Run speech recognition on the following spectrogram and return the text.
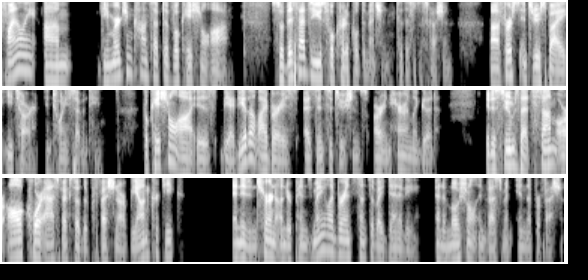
finally, um, the emerging concept of vocational awe. So this adds a useful critical dimension to this discussion. Uh, first introduced by Ettarh in 2017. Vocational awe is the idea that libraries as institutions are inherently good It assumes that some or all core aspects of the profession are beyond critique, and it in turn underpins many librarians' sense of identity and emotional investment in the profession.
